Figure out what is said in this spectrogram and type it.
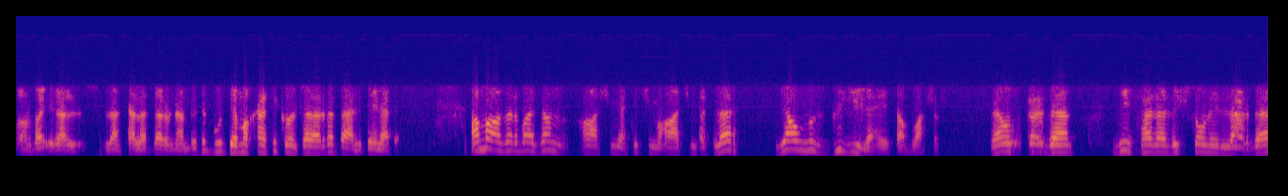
orada irəli sürülən tələblər önəmlidir. Bu demokratik ölkələrdə bəli belədir. Amma Azərbaycan hakimiyyəti kimi hakimiyyətlər yalnız güc ilə hesablaşır. Və ona görə də biz hələlik son illərdə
